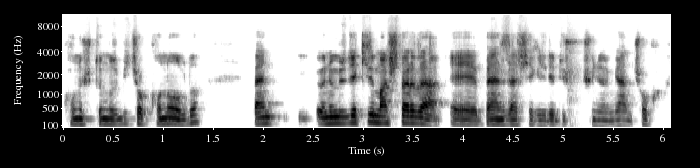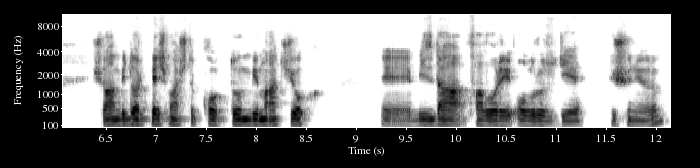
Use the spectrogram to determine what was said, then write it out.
konuştuğumuz birçok konu oldu. Ben önümüzdeki maçları da e, benzer şekilde düşünüyorum. Yani çok şu an bir 4-5 maçlık korktuğum bir maç yok. E, biz daha favori oluruz diye düşünüyorum.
